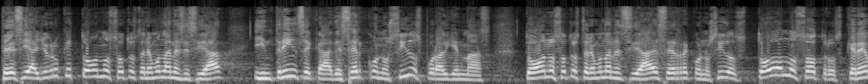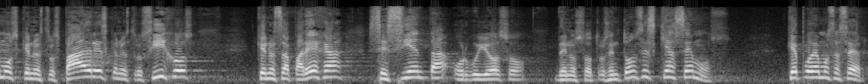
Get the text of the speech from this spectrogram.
Te decía, yo creo que todos nosotros tenemos la necesidad intrínseca de ser conocidos por alguien más. Todos nosotros tenemos la necesidad de ser reconocidos. Todos nosotros queremos que nuestros padres, que nuestros hijos, que nuestra pareja se sienta orgulloso de nosotros. Entonces, ¿qué hacemos? ¿Qué podemos hacer?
